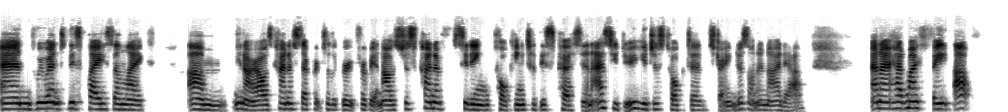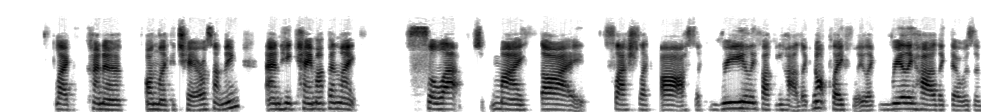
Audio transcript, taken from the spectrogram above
And we went to this place and like, um, you know, I was kind of separate to the group for a bit and I was just kind of sitting talking to this person. As you do, you just talk to strangers on a night out. And I had my feet up, like kind of on like a chair or something. And he came up and like slapped my thigh slash like ass like really fucking hard like not playfully like really hard like there was a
